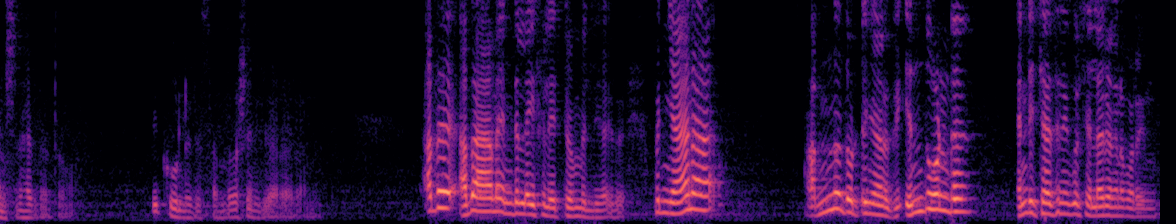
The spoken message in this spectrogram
മനുഷ്യനായിരുന്നു കേട്ടോ. ഇത് കൂടുതലൊരു സന്തോഷം എനിക്ക് വേറെ വരാൻ അത് അതാണ് എന്റെ ലൈഫിൽ ഏറ്റവും വലിയ ഇത്. അപ്പം ഞാൻ ആ അന്ന് തൊട്ട് ഞാൻ എന്തുകൊണ്ട് എന്റെ ഇച്ഛാച്ചനെ കുറിച്ച് എല്ലാവരും അങ്ങനെ പറയുന്നു?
